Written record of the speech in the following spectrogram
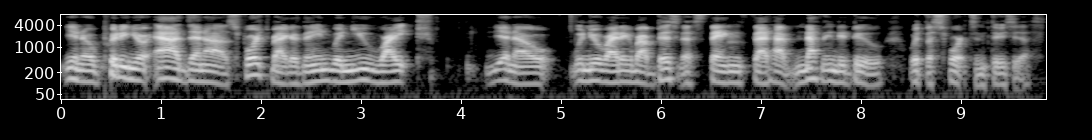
you know, putting your ads in a sports magazine when you write, you know, when you're writing about business things that have nothing to do with the sports enthusiast.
